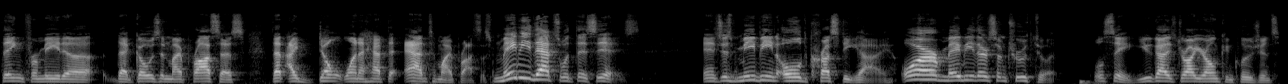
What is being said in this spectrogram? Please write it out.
thing for me to that goes in my process that I don't want to have to add to my process. Maybe that's what this is. And it's just me being old crusty guy. Or maybe there's some truth to it. We'll see. You guys draw your own conclusions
